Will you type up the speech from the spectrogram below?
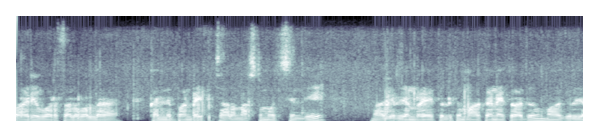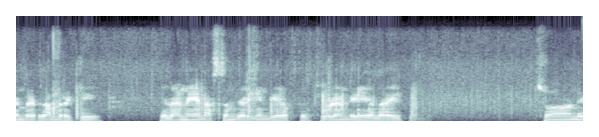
భారీ వర్షాల వల్ల కంది పంట అయితే చాలా నష్టం వచ్చింది. మా గిరిజన రైతులకి మాకనే కాదు మా గిరిజన రైతులందరికీ ఇలానే నష్టం జరిగింది. ఒకసారి చూడండి ఎలా అయిపోయింది. చూడండి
